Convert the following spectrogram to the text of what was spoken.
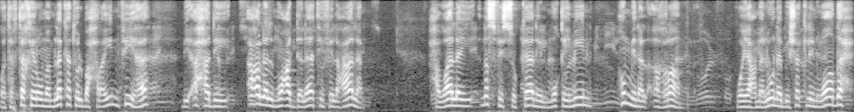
وتفتخر مملكة البحرين فيها بأحد أعلى المعدلات في العالم. حوالي نصف السكان المقيمين هم من الأغراب ويعملون بشكل واضح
